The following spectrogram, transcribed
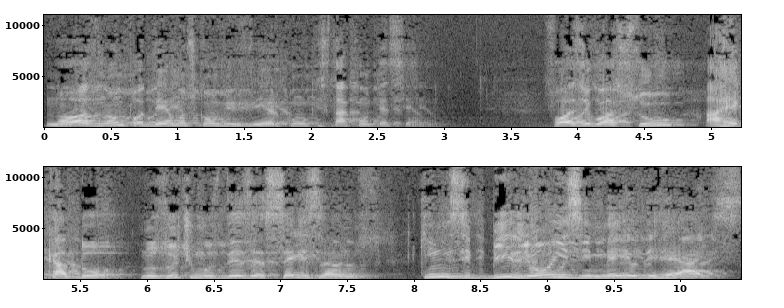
Nós não podemos conviver com o que está acontecendo. Foz do Iguaçu arrecadou, nos últimos 16 anos, 15 bilhões e meio de reais.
